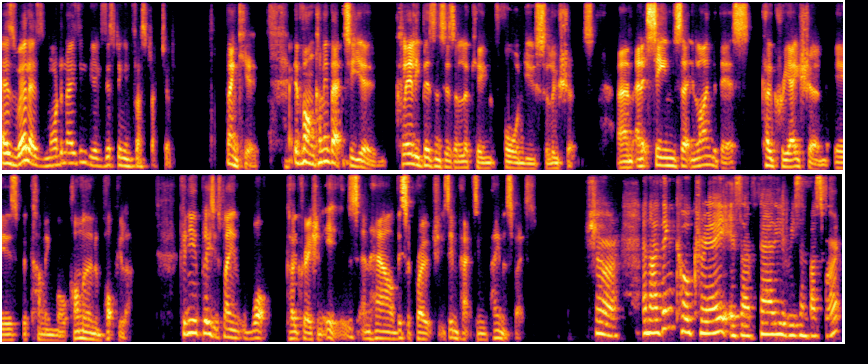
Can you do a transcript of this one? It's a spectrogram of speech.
as well as modernizing the existing infrastructure. Thank you. Yvonne, coming back to you, clearly businesses are looking for new solutions. Um, and it seems that in line with this, co creation is becoming more common and popular. Can you please explain what co creation is and how this approach is impacting the payment space? Sure. And I think co-create is a fairly recent buzzword,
